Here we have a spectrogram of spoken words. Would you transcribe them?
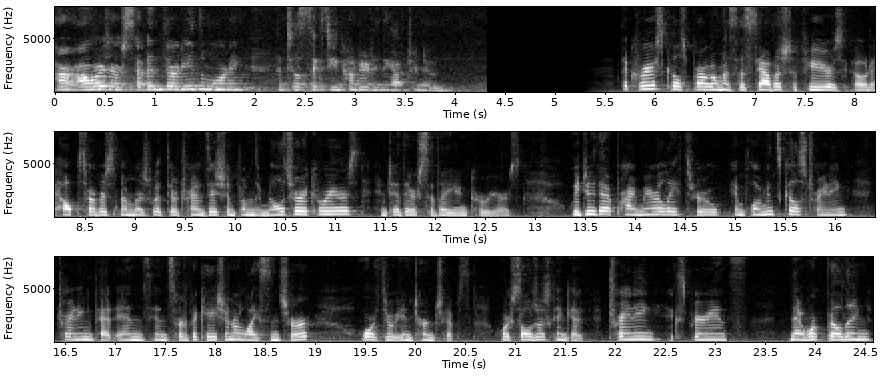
Our hours are 7.30 in the morning until 1600 in the afternoon. The Career Skills Program was established a few years ago to help service members with their transition from their military careers into their civilian careers. We do that primarily through employment skills training, training that ends in certification or licensure, or through internships, where soldiers can get training, experience, network building,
